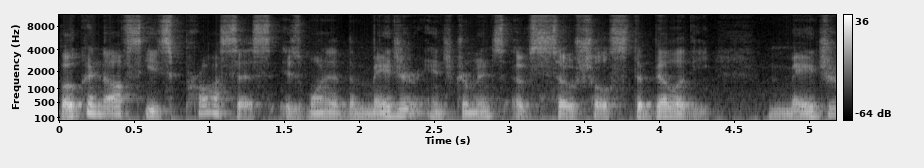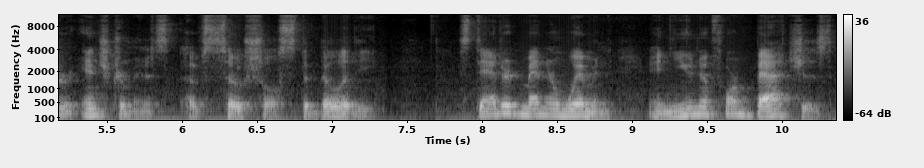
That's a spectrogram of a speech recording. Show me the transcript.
Bokanovsky's process is one of the major instruments of social stability. Major instruments of social stability. Standard men and women in uniform batches,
